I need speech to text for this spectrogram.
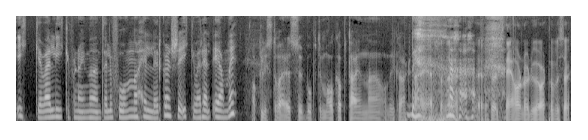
ikke være like fornøyd med den telefonen, og heller kanskje ikke være helt enig. Jeg Har ikke lyst til å være suboptimal kaptein, eh, Odd Rikard. Nei, jeg skjønner det. Det er følelsen jeg har når du har vært på besøk.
